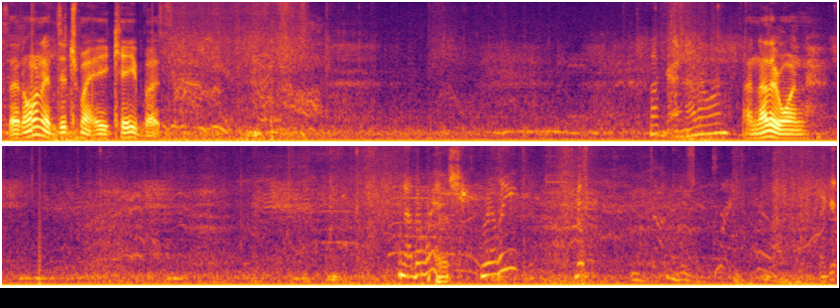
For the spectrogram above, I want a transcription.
So I don't want to ditch my AK, but Fuck, another one? another one. Another witch. Really? Thank you.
